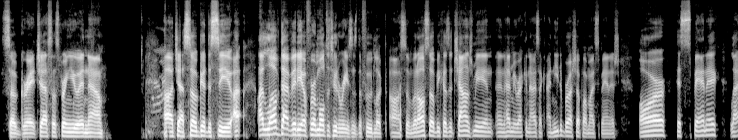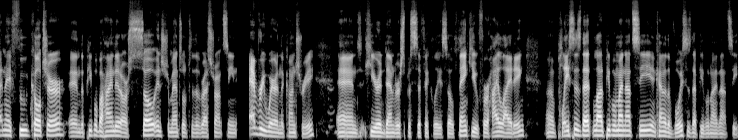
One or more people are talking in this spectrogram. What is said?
So great, Jess. Let's bring you in now. Uh, Jess, so good to see you. I, I loved that video for a multitude of reasons. The food looked awesome, but also because it challenged me and, and had me recognize like I need to brush up on my Spanish. Our Hispanic Latin food culture and the people behind it are so instrumental to the restaurant scene everywhere in the country mm-hmm. and here in Denver specifically. So thank you for highlighting uh, places that a lot of people might not see and kind of the voices that people might not see.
